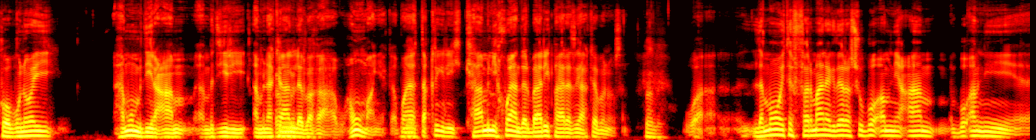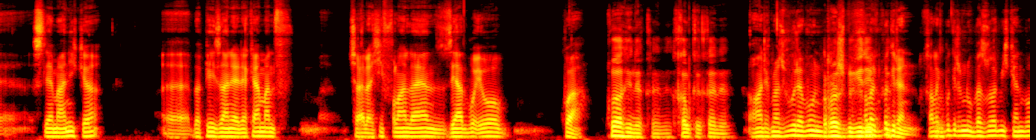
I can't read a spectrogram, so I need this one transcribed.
کۆبوونەوەی هەموو مدیر عام مدیری ئەمنەکان لە بەغا بوو هەموو مانگەکە بۆە تقریری کاملی خۆیان دەرباری پارێزگاکە بنووسن لەمەوەی تر فەرمانێک دەرەچوو بۆ ئەمنی عام بۆ ئەمنی سلێمانی کە بە پێی زانانیەکانمان چالاکی فلان لایەن زیاد بۆ ئێوە کوا کواهینەکان خەڵکەکانیان ئەوانش مەجبورە بوون ڕژ بگیری بگرن خەڵک بگرن و بە زۆر بیکەن بۆ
